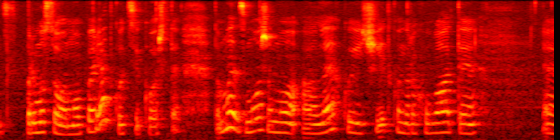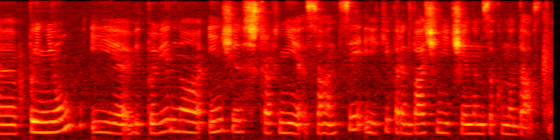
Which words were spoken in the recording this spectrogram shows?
в- примусовому порядку ці кошти, то ми зможемо легко і чітко нарахувати е, пеню і відповідно інші штрафні санкції, які передбачені чинним законодавством.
